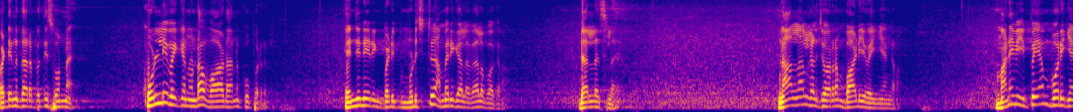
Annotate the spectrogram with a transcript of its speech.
பட்டினத்தாரை பற்றி சொன்னேன். கொள்ளி வைக்கணுண்டா வாடான்னு கூப்பிட்றாரு. என்ஜினியரிங் படிப்பு முடிச்சுட்டு அமெரிக்காவில் வேலை பார்க்குறான். டல்லஸில். நாலு நாள் கழிச்சு வர்றேன் பாடியை வைங்கிறான் மனைவி இப்போ ஏன் போகிறீங்க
